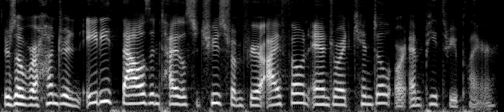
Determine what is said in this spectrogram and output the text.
There's over 180,000 titles to choose from for your iPhone, Android, Kindle, or MP3 player.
